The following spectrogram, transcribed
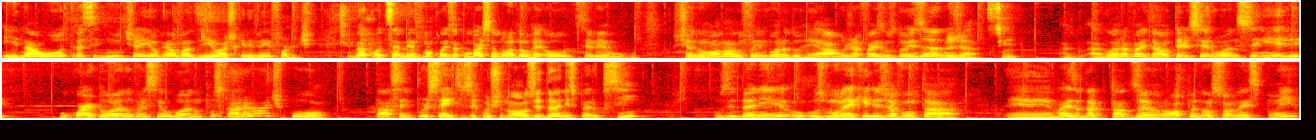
E na outra seguinte aí o Real Madrid eu acho que ele vem forte. E vai acontecer a mesma coisa com o Barcelona. O, o, você vê, o Cristiano Ronaldo foi embora do Real já faz uns dois anos já. Sim. Agora vai dar o terceiro ano sem ele. O quarto ano vai ser o ano pros caras, tipo, tá 100%. Se continuar o Zidane, espero que sim. O Zidane, os moleques, eles já vão estar tá, é, mais adaptados à Europa, não só na Espanha.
